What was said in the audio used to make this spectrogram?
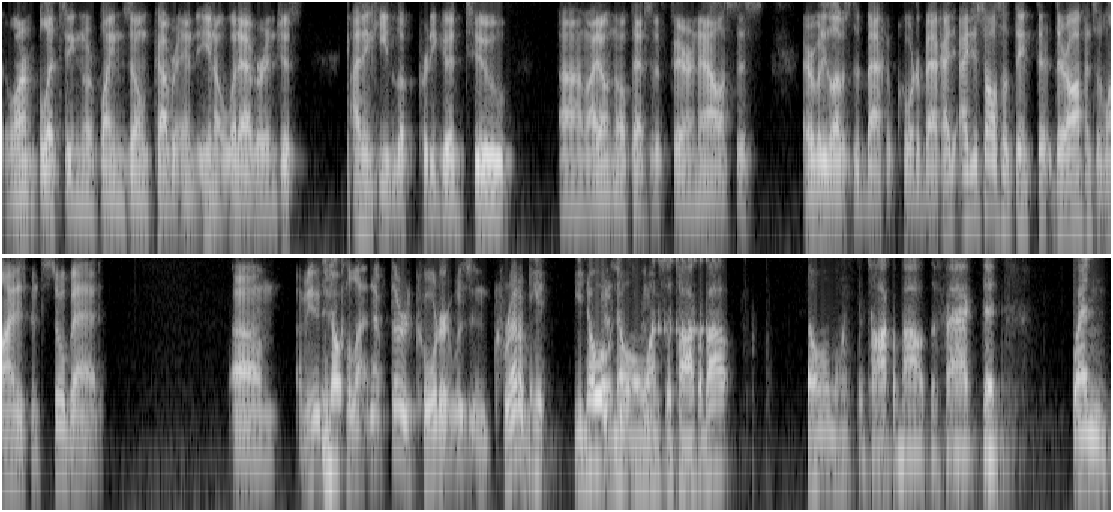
who aren't blitzing or playing zone cover, and you know whatever, and just I think he'd look pretty good too. Um, I don't know if that's a fair analysis. Everybody loves the backup quarterback. I, I just also think their, their offensive line has been so bad. Um, I mean, just colla- that third quarter was incredible. You, you know what no one wants to talk about? No one wants to talk about the fact that when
